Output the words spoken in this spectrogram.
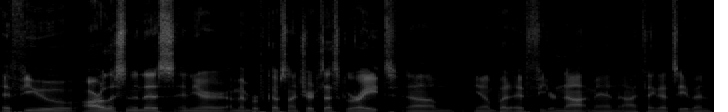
if you are listening to this and you're a member of Coastline Church, that's great. Um, you know, but if you're not, man, I think that's even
